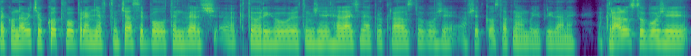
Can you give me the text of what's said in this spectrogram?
takou najväčšou kotvou pre mňa v tom čase bol ten verš, eh, ktorý hovorí o tom, že hľadajte najprv kráľovstvo Bože a všetko ostatné vám bude pridané. A kráľovstvo Bože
